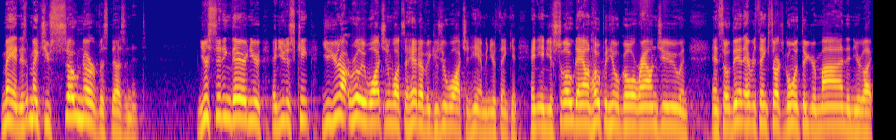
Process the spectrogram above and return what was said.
Man, it makes you so nervous, doesn't it? You're sitting there and, you're, and you just keep, you, are not really watching what's ahead of you because you're watching him and you're thinking, and, and you slow down hoping he'll go around you. And, and so then everything starts going through your mind and you're like,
